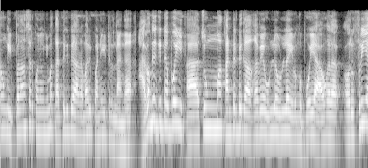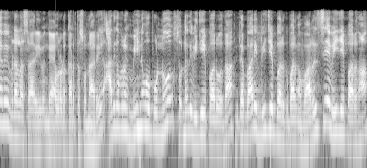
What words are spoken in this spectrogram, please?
அவங்க இப்பதான் சார் கொஞ்சம் கொஞ்சமா கத்துக்கிட்டு அந்த மாதிரி பண்ணிட்டு இருந்தாங்க. அவங்க கிட்ட போய் சும்மா கண்டென்ட்டுக்காகவே உள்ள உள்ள இவங்க போய் அவங்கள ஒரு ஃப்ரீயாவே விடல சார் இவங்க. அவரோட கருத்தை சொன்னாரு. அதுக்கப்புறம் மீனவ பொண்ணும் சொன்னது விஜய் பார்வை தான். இந்த மாதிரி விஜய் பாருக்கு பாருங்க வரிசையா விஜய் பாரு தான்.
